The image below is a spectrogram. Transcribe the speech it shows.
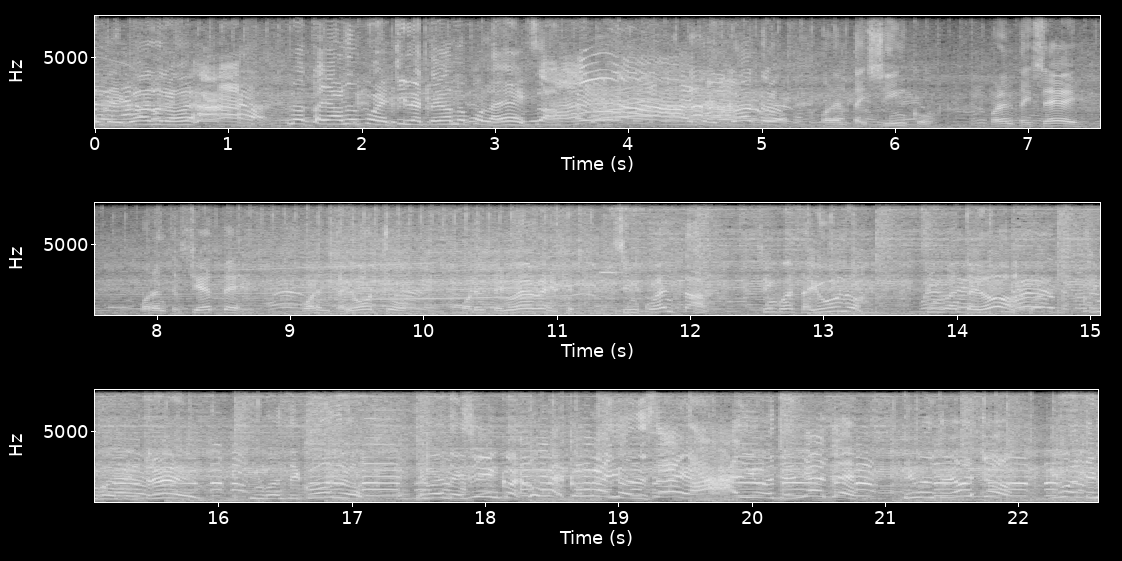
34. ¡Ah! No estoy dando por el chile, estoy dando por la ex. ¡Ah! 34, 45, 46, 47, 48, 49, 50, 51, 52, 53, 54, 55, escupe, escupe, 56, ¡ah! 57, 58, 59,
